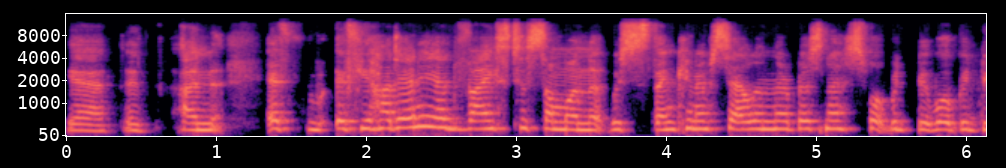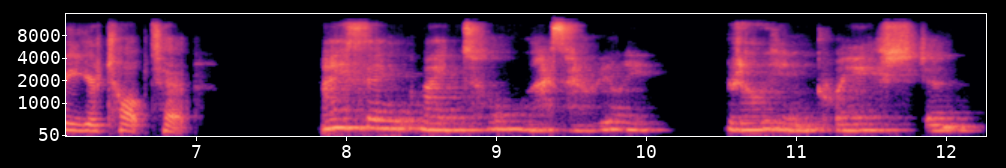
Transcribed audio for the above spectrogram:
Yeah. And if if you had any advice to someone that was thinking of selling their business, what would be what would be your top tip? I think my top that's a really brilliant question.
